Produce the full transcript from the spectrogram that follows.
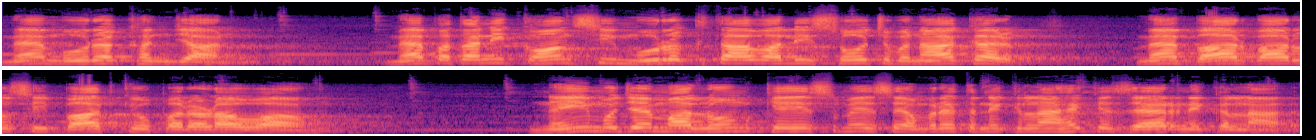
मैं मूर्ख अनजान। मैं पता नहीं कौन सी मूर्खता वाली सोच बनाकर मैं बार बार उसी बात के ऊपर अड़ा हुआ हूँ। नहीं मुझे मालूम कि इसमें से अमृत निकलना है कि जहर निकलना है।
